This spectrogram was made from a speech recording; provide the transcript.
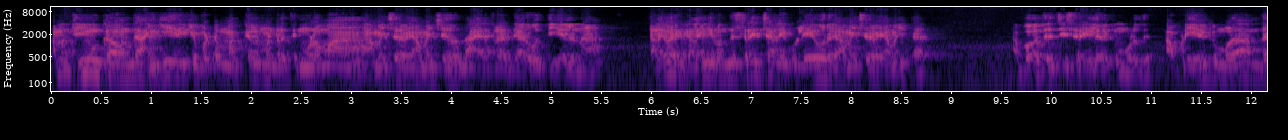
நம்ம திமுக வந்து அங்கீகரிக்கப்பட்டு மக்கள் மன்றத்தின் மூலமா அமைச்சரவை அமைச்சர் வந்து ஆயிரத்தி தொள்ளாயிரத்தி அறுபத்தி ஏழுனா தலைவர் கலைஞர் வந்து சிறைச்சாலைக்குள்ளேயே ஒரு அமைச்சரவை அமைத்தார். அப்போ திருச்சி சிறையில் இருக்கும் பொழுது. அப்படி இருக்கும்போது அந்த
